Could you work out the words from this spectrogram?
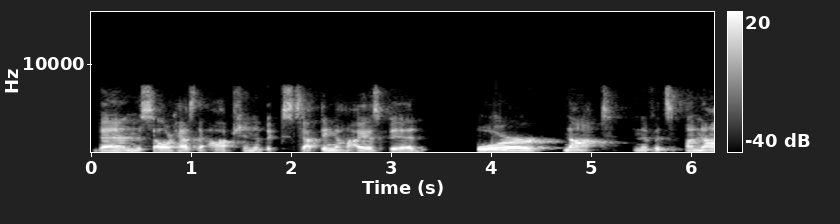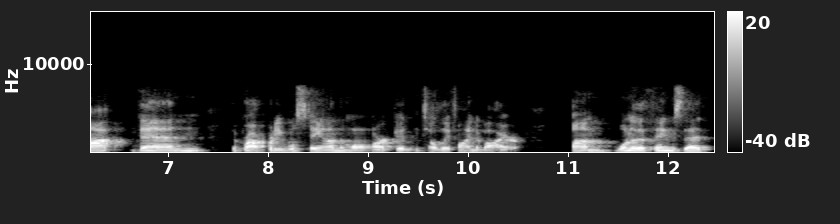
then the seller has the option of accepting the highest bid or not. And if it's a not, then the property will stay on the market until they find a buyer. Um, one of the things that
